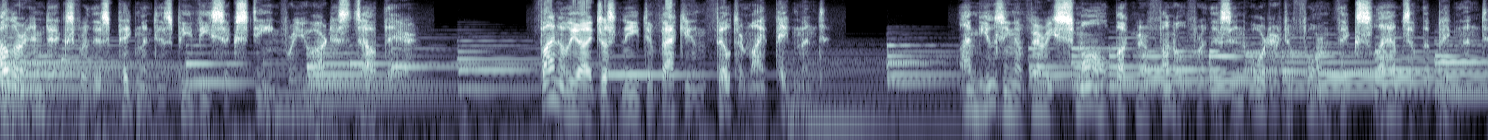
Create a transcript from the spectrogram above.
Color index for this pigment is PV16 for you artists out there. Finally, I just need to vacuum filter my pigment. I'm using a very small Buchner funnel for this in order to form thick slabs of the pigment.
